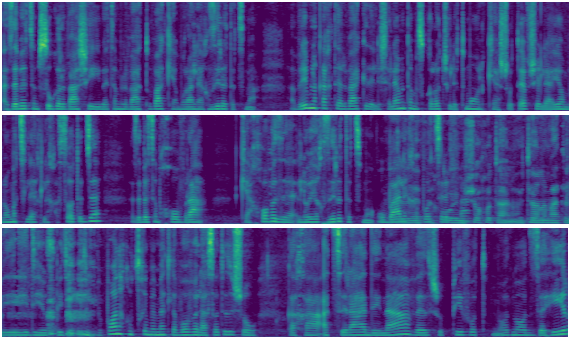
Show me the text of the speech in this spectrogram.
אז זה בעצם סוג הלוואה שהיא בעצם הלוואה טובה, כי היא אמורה להחזיר את עצמה. אבל אם לקחתי הלוואה כדי לשלם את המשכורות של אתמול, כי השוטף שלי היום לא מצליח לכסות את זה, אז זה בעצם חוב רע. כי החוב הזה לא יחזיר את עצמו, הוא בא לכבות שרפה. הוא ימשוך אותנו יותר למטה. בדיוק, בדיוק. ופה אנחנו צריכים באמת לבוא ולעשות איזשהו, ככה, עצירה עדינה ואיזשהו פיבוט מאוד מאוד זהיר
